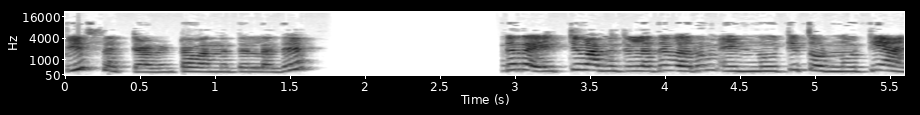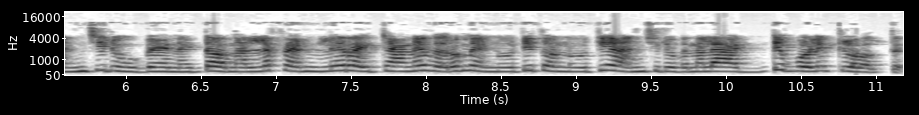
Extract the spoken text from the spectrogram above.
പീസ് സെറ്റ് ആണ് കേട്ടോ വന്നിട്ടുള്ളത്. റേറ്റ് വന്നിട്ടുള്ളത് വെറും എണ്ണൂറ്റി തൊണ്ണൂറ്റി അഞ്ച് രൂപയാണ് കേട്ടോ. നല്ല ഫ്രണ്ട്ലി റേറ്റ് ആണ്. വെറും എണ്ണൂറ്റി തൊണ്ണൂറ്റി അഞ്ച് രൂപ. നല്ല അടിപൊളി ക്ലോത്ത്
